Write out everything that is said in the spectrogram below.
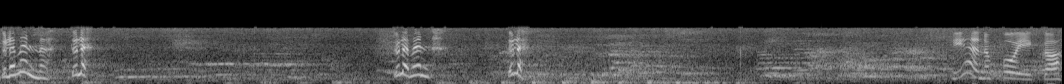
Tule mennä, tule. Tule mennä, tule. Hieno poika,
